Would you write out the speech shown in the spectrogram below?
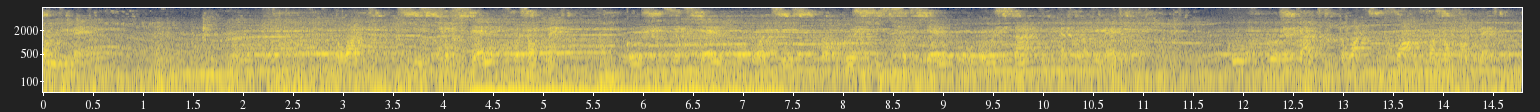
70 mètres. Droite 6 sur ciel, 60 mètres. Gauche sur ciel, droite 6, pour gauche 6 sur ciel, gauche 5, 90 mètres. Cours gauche 4, droite 3, 330 mètres.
